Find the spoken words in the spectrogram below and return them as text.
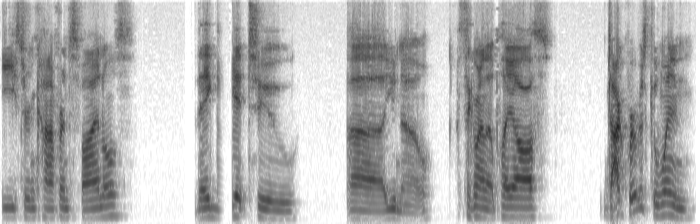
Eastern Conference Finals. They get to, uh, you know, second round of the playoffs. Doc Rivers could win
